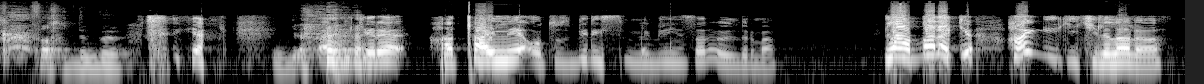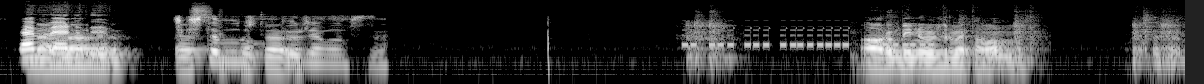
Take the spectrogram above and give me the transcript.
Falan değil mi böyle? Ya. Ben bir kere Hataylı 31 isimli bir insanı öldürmem. Lan bana ki hangi iki ikili lan o? Ben, verdim. Ben Çıkışta skip buluştuk vote verdim. göreceğim oğlum sizi. Harun beni öldürme tamam mı? Bakalım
